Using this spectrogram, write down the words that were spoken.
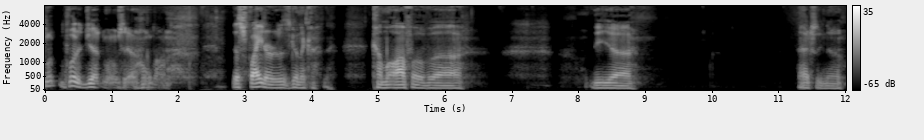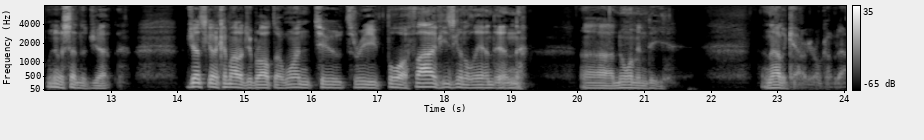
before the jet moves here, hold on. This fighter is going to come off of uh, the, uh, actually, no, we're going to send the jet. Jet's going to come out of Gibraltar. One, two, three, four, five. He's going to land in uh, Normandy. And now the carrier will come down.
